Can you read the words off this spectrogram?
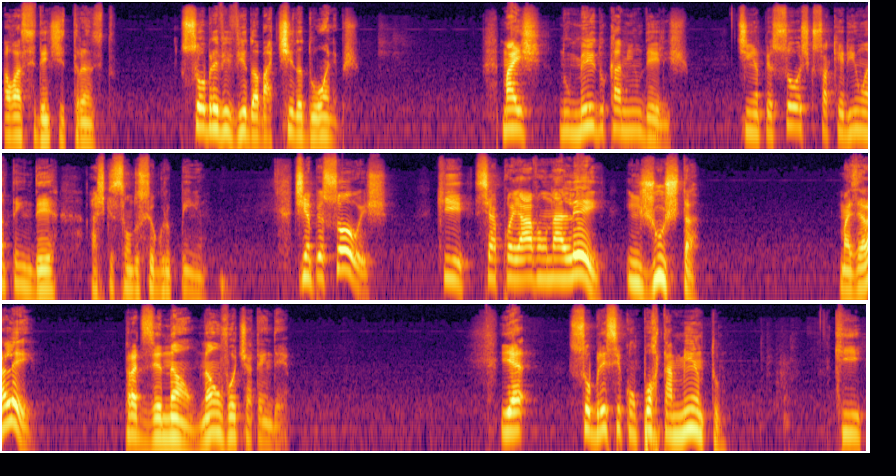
ao acidente de trânsito, sobrevivido à batida do ônibus. Mas no meio do caminho deles, tinha pessoas que só queriam atender as que são do seu grupinho. Tinha pessoas que se apoiavam na lei injusta, mas era lei para dizer não, não vou te atender. E é sobre esse comportamento que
